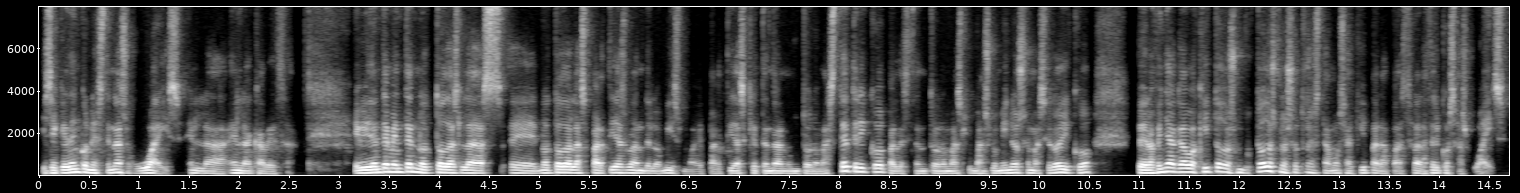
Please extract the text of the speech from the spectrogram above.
y se queden con escenas guays en la, en la cabeza. Evidentemente, no todas, las, eh, no todas las partidas van de lo mismo. Hay partidas que tendrán un tono más tétrico, partidas que tendrán un tono más, más luminoso, más heroico, pero al fin y al cabo aquí todos, todos nosotros estamos aquí para, para hacer cosas guays.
